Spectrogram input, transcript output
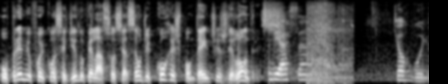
O prêmio foi concedido pela Associação de Correspondentes de Londres. Que orgulho.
